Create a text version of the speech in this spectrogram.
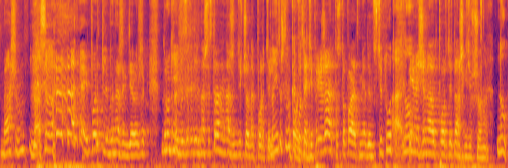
Нашим. Нашим? И портили бы наших девушек. Другие бы заходили в наши страны и наших девчонок портили. Ну, не то, чтобы как вот эти приезжают, поступают в мединститут А, ну- и начинают портить наших девчонок. Ну,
